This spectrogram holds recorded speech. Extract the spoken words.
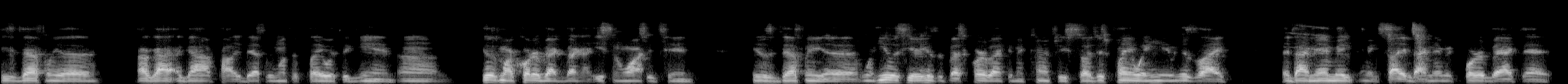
He's definitely a a guy a guy I probably definitely want to play with again. Um, he was my quarterback back at Eastern Washington. He was definitely uh, when he was here, he was the best quarterback in the country. So just playing with him, he was like a dynamic and exciting dynamic quarterback that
